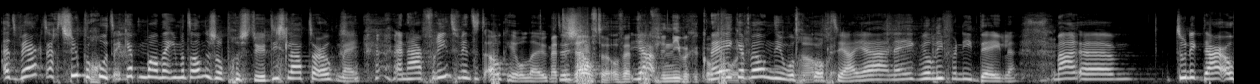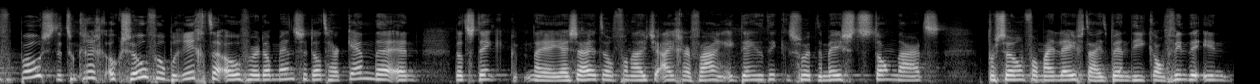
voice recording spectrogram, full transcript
Het werkt echt supergoed. Ik heb hem al naar iemand anders opgestuurd. Die slaapt er ook mee. En haar vriend vindt het ook heel leuk. Met Dus- dezelfde? Of heb je, Ja. of je een nieuwe gekocht? Nee, ik heb wel een nieuwe Ah, gekocht, ja. ja. Nee, ik wil liever niet delen. Maar ehm, toen ik daarover postte, toen kreeg ik ook zoveel berichten over dat mensen dat herkenden. En dat is denk ik, nou ja, jij zei het al vanuit je eigen ervaring. Ik denk dat ik een soort de meest standaard persoon van mijn leeftijd ben die ik kan vinden in,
